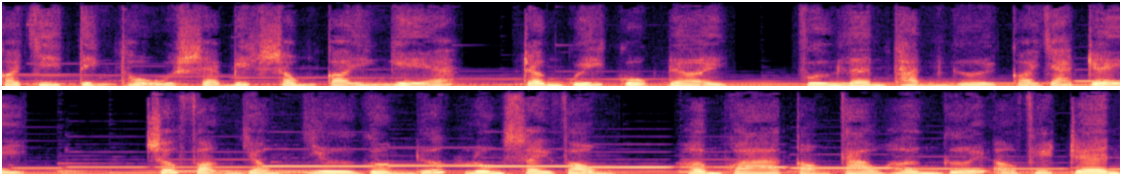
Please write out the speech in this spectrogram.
có chí tiến thủ sẽ biết sống có ý nghĩa, trân quý cuộc đời, vươn lên thành người có giá trị. Số phận giống như guồng nước luôn xoay vòng, hôm qua còn cao hơn người ở phía trên,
